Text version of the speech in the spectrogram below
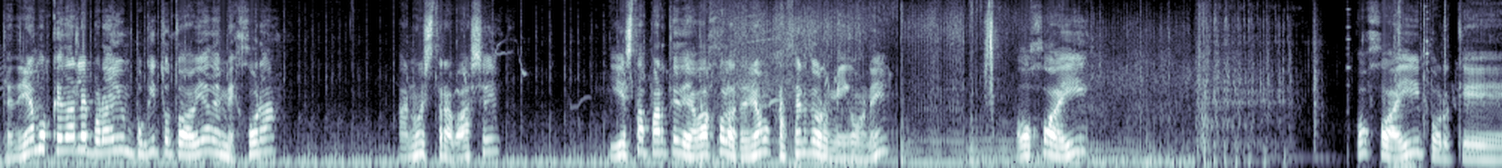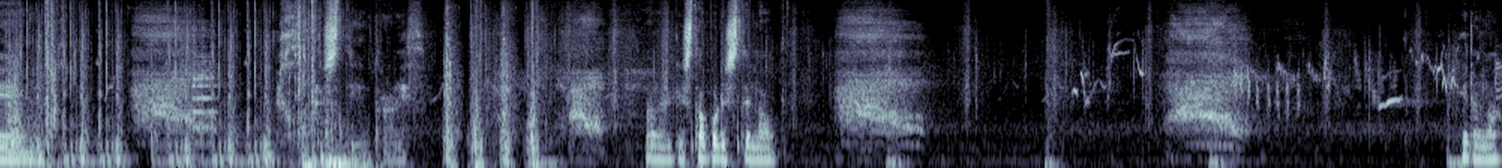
Tendríamos que darle por ahí un poquito todavía de mejora a nuestra base. Y esta parte de abajo la tendríamos que hacer de hormigón, ¿eh? Ojo ahí. Ojo ahí porque... Me jodas, tío, otra vez. A ver, que está por este lado. Mírala.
